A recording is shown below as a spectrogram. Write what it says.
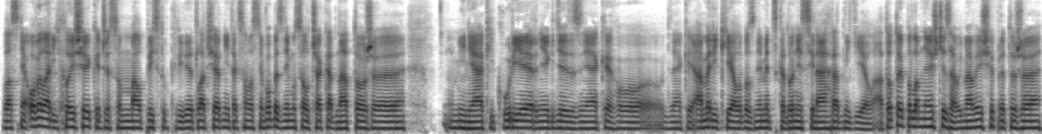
vlastne oveľa rýchlejšie, keďže som mal prístup k 3D tlačiarni, tak som vlastne vôbec nemusel čakať na to, že mi nejaký kuriér niekde z, nejakého, z nejakej Ameriky alebo z Nemecka donesie náhradný diel. A toto je podľa mňa ešte zaujímavejšie, pretože,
